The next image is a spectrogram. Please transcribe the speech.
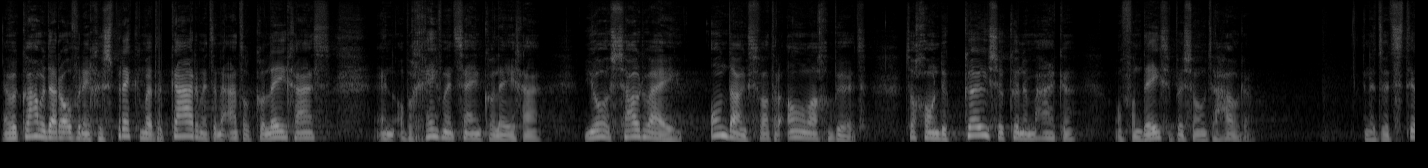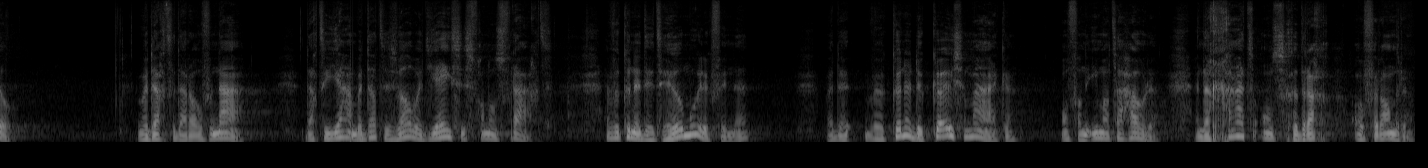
En we kwamen daarover in gesprek met elkaar, met een aantal collega's. En op een gegeven moment zei een collega, joh, zouden wij, ondanks wat er allemaal gebeurt, toch gewoon de keuze kunnen maken om van deze persoon te houden? En het werd stil. We dachten daarover na. We dachten, ja, maar dat is wel wat Jezus van ons vraagt. En we kunnen dit heel moeilijk vinden, maar we kunnen de keuze maken om van iemand te houden. En dan gaat ons gedrag ook veranderen.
